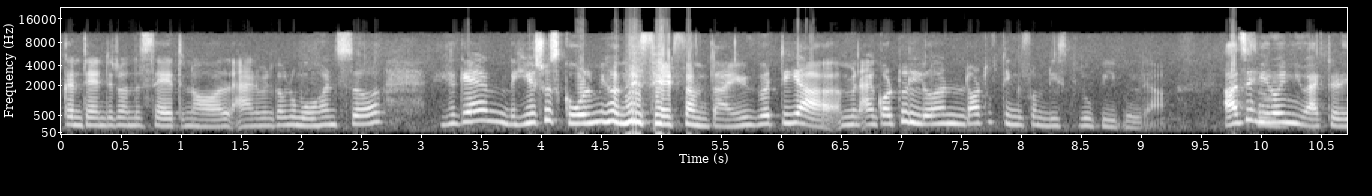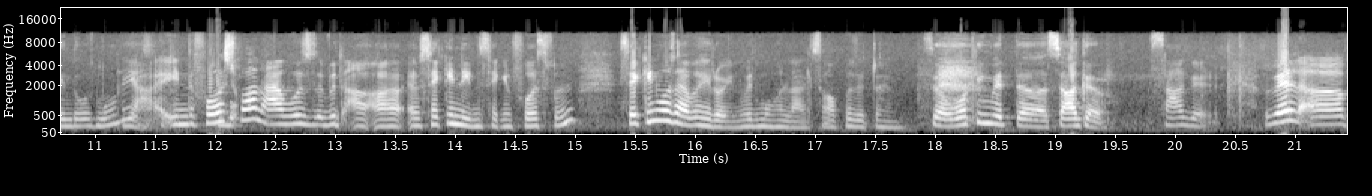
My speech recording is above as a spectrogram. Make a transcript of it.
contented on the set and all. And when it comes to Mohan sir, again, he used to scold me on the set sometimes. But yeah, I mean, I got to learn a lot of things from these two people. Yeah. As a heroine, you acted in those movies. Yeah, in the first one, I was with uh, uh, second in the second first film. Second was our heroine with Mohanlal, so opposite to him. So, working with uh, Sagar. Sagar. Well, uh,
